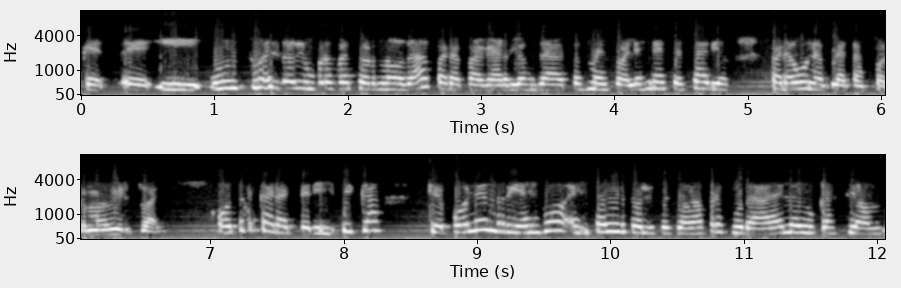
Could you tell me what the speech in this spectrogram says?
Que, eh, y un sueldo de un profesor no da para pagar los datos mensuales necesarios para una plataforma virtual. Otra característica que pone en riesgo esta virtualización apresurada de la educación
